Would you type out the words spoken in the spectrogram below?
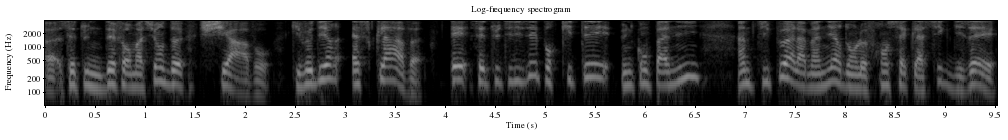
Euh, c'est une déformation de schiavo qui veut dire esclave et c'est utilisé pour quitter une compagnie un petit peu à la manière dont le français classique disait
